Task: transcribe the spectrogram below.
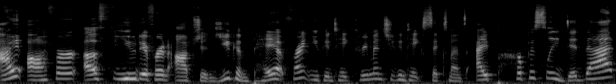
I offer a few different options. You can pay up front, you can take 3 months, you can take 6 months. I purposely did that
